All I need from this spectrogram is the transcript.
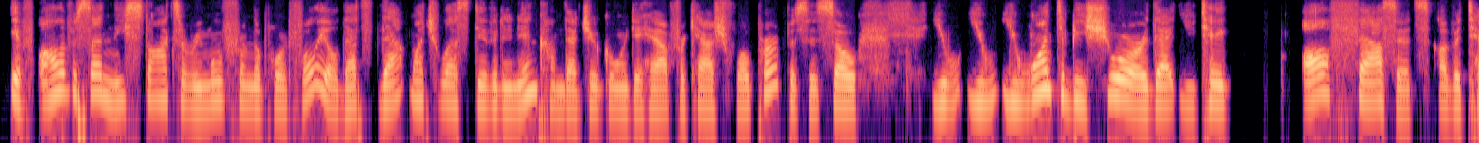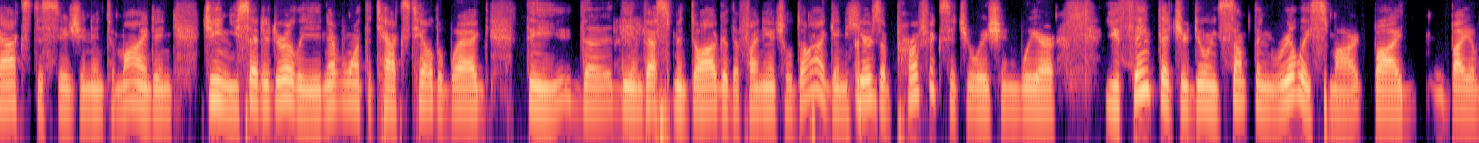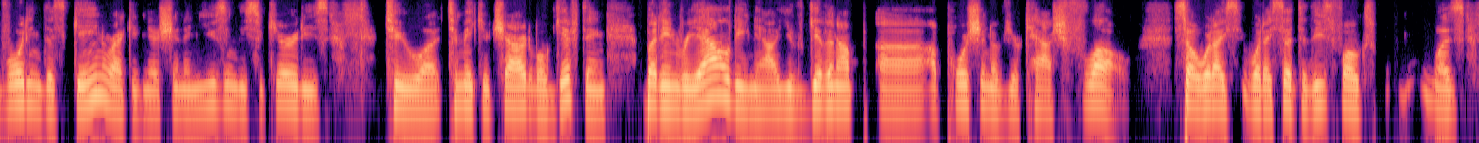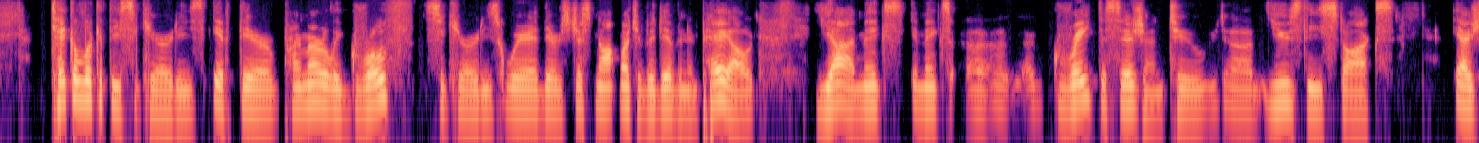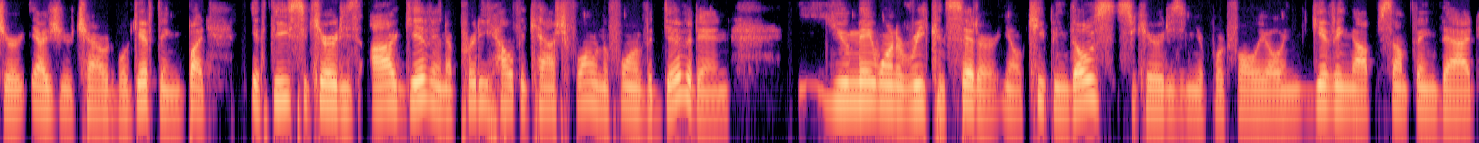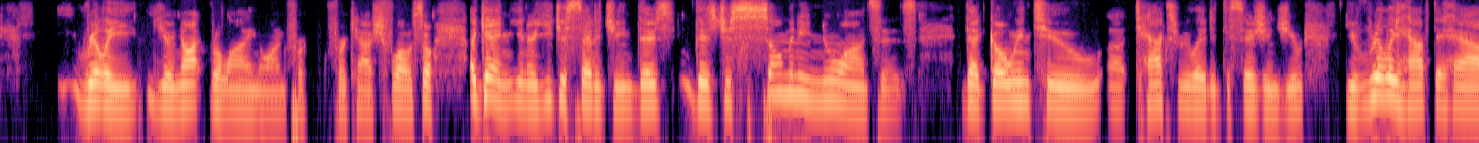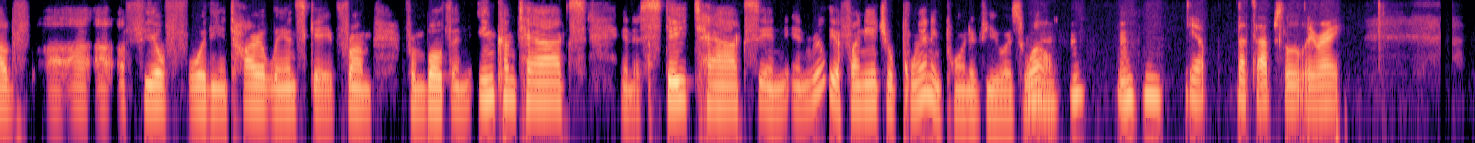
if all of a sudden these stocks are removed from the portfolio, that's that much less dividend income that you're going to have for cash flow purposes. So you you you want to be sure that you take all facets of a tax decision into mind. And Jean, you said it earlier, you never want the tax tail to wag the the the investment dog or the financial dog. And here's a perfect situation where you think that you're doing something really smart by by avoiding this gain recognition and using these securities to uh, to make your charitable gifting, but in reality now you've given up uh, a portion of your cash flow. So what I what I said to these folks was take a look at these securities. If they're primarily growth securities where there's just not much of a dividend payout, yeah, it makes it makes a, a great decision to uh, use these stocks as your as your charitable gifting. But if these securities are given a pretty healthy cash flow in the form of a dividend, you may want to reconsider, you know, keeping those securities in your portfolio and giving up something that really you're not relying on for for cash flow. So again, you know, you just said it, Jean. There's there's just so many nuances that go into uh, tax related decisions. You you really have to have a, a, a, feel for the entire landscape from from both an income tax, an estate tax, and and really a financial planning point of view as well. Mm-hmm. Mm-hmm. Yep, that's absolutely right.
